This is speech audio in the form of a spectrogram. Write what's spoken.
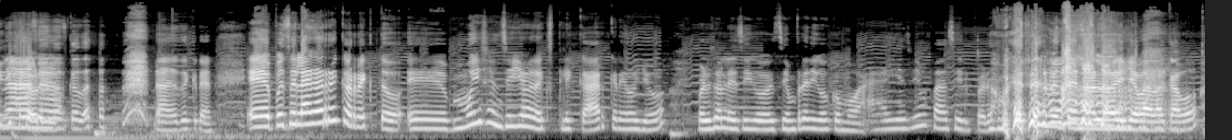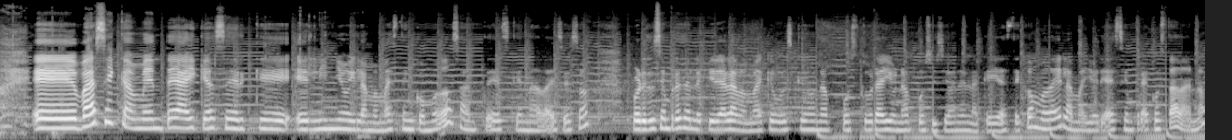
Nada, se crean. Eh, pues el agarre correcto, eh, muy sencillo de explicar, creo yo. Por eso les digo, siempre digo como, ay, es bien fácil, pero pues realmente no lo he llevado a cabo. Eh, básicamente hay que hacer que el niño y la mamá estén cómodos, antes que nada es eso. Por eso siempre se le pide a la mamá que busque una postura y una posición en la que ella esté cómoda y la mayoría es siempre acostada, ¿no?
